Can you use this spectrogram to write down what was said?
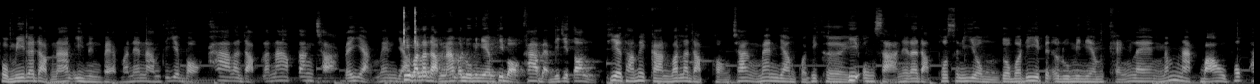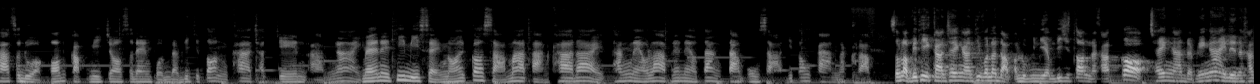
ผมมีระดับน้ำอีกหนึ่งแบบมาแนะนำที่จะบอกค่าระดับและนาบตั้งฉากได้อย่างแม่นยำที่วัดระดับน้ำอลูมิเนียมที่บอกค่าแบบดิจิตอลที่จะทำให้การวัดระดับของช่างแม่นยำกว่าที่เคย ที่องศาในระดับทศนิยม ตัวบอดี้เป็นอลูมิเนียมแข็งแรงน้ำหนักเบาพกพาสะดวกพร้อมกับมีจอแสดงผลแบบดิจิตอลค่าชัดเจนอ่านง่าย แม้ในที่มีแสงน้อยก็สามารถอ่านค่าได้ทั้งแนวราบและแนวตั้งตามองศาที่ต้องการนะครับสำหรับวิธีการใช้งานที่วัดระดับอลูมิเนียมดิจิตอลนะครับก็ใช้งานแบบง่ายๆเลยนะครับ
